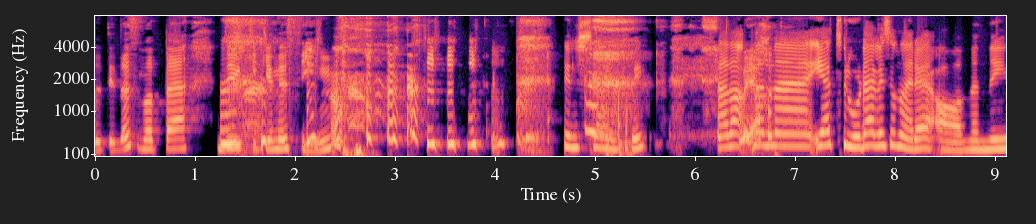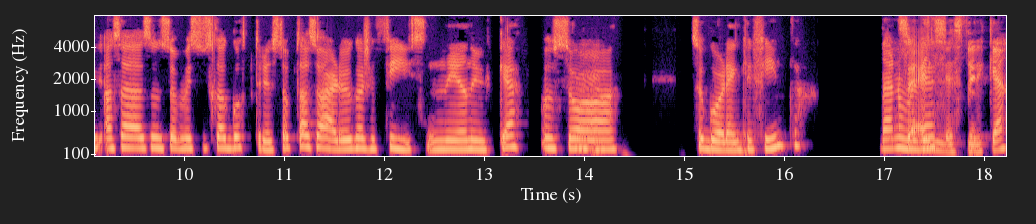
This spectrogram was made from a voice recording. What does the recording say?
det til deg, sånn at eh, du ikke kunne si noe. Din sleiping. Nei da, men uh, jeg tror det er litt sånn avvenning. Altså, sånn som Hvis du skal godteristopp, da, så er du kanskje fysen i en uke, og så, mm. så går det egentlig fint. Da. Det er noe med jeg... viljestyrke.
